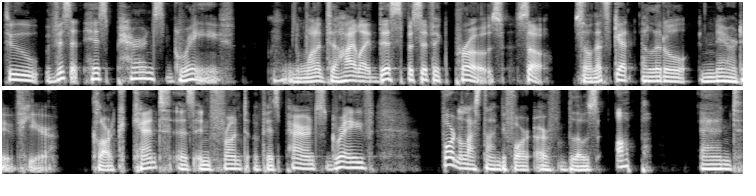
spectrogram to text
to visit his parents' grave. I wanted to highlight this specific prose. So, so let's get a little narrative here. Clark Kent is in front of his parents' grave for the last time before Earth blows up, and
